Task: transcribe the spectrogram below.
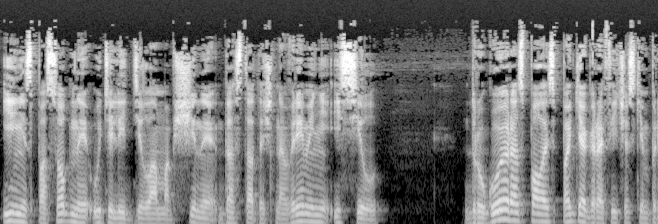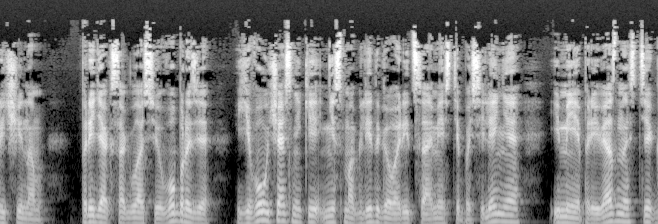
и не способные уделить делам общины достаточно времени и сил. Другое распалось по географическим причинам – Придя к согласию в образе, его участники не смогли договориться о месте поселения, имея привязанности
